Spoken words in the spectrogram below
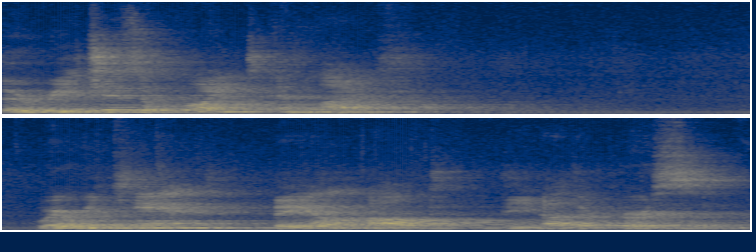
there reaches a point in life where we can't bail out the other person.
